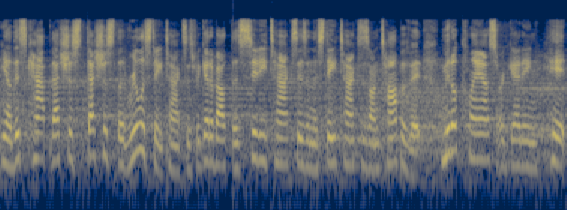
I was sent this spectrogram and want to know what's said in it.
you know, this cap, that's just that's just the real estate taxes. Forget about the city taxes and the state taxes on top of it. Middle class are getting hit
